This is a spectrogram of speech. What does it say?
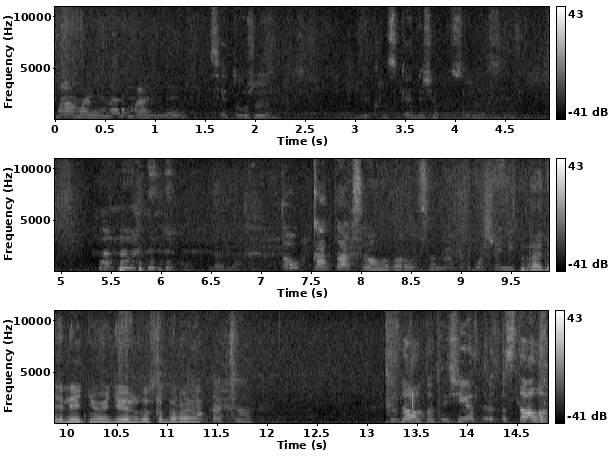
Мама, ненормальная. Ці теж як розкинеш, як поселилися. Только так с вами бороться надо, больше никак. Надя летнюю одежду собирает. Только так. Сюди отак, ще я стала,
